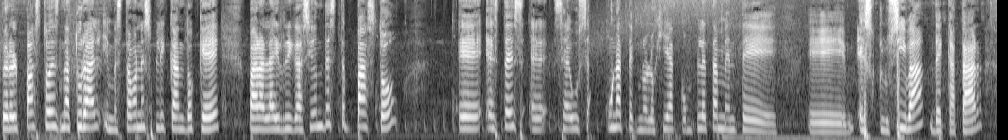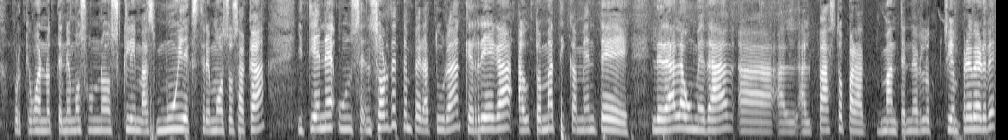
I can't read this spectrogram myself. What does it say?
pero el pasto es natural y me estaban explicando que para la irrigación de este pasto, eh, este es, eh, se usa una tecnología completamente eh, exclusiva de Qatar, porque bueno, tenemos unos climas muy extremosos acá y tiene un sensor de temperatura que riega automáticamente, le da la humedad al, pasto para mantenerlo siempre verde,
